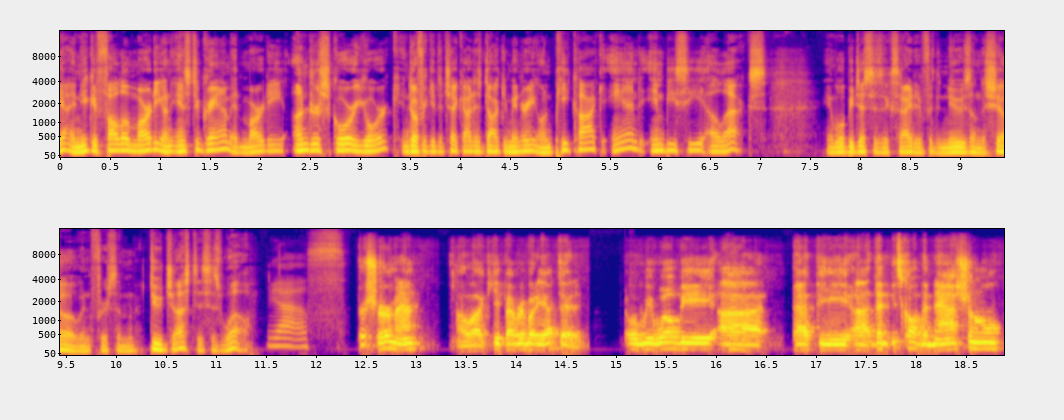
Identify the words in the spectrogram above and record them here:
Yeah, and you could follow Marty on Instagram at Marty underscore York. And don't forget to check out his documentary on Peacock and NBC LX. And we'll be just as excited for the news on the show and for some due justice as well. Yes. For sure, man. I'll uh, keep everybody updated. We will be uh, at the, uh, then it's called the National.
